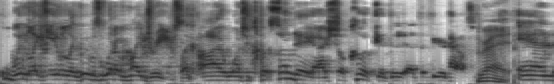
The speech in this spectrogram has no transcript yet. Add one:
when like it, like it was one of my dreams. Like I want to cook someday. I shall cook at the at the Beard House. Right. And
